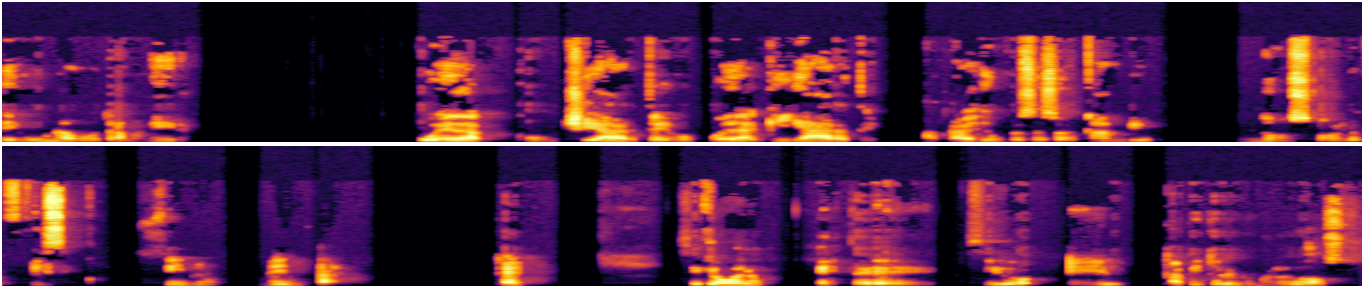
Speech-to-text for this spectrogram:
de una u otra manera pueda coachearte o pueda guiarte a través de un proceso de cambio no solo físico, sino mental. Así que bueno, este ha sido el capítulo número 2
